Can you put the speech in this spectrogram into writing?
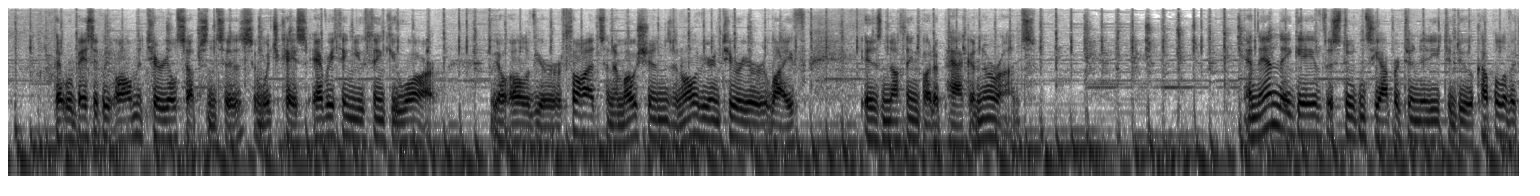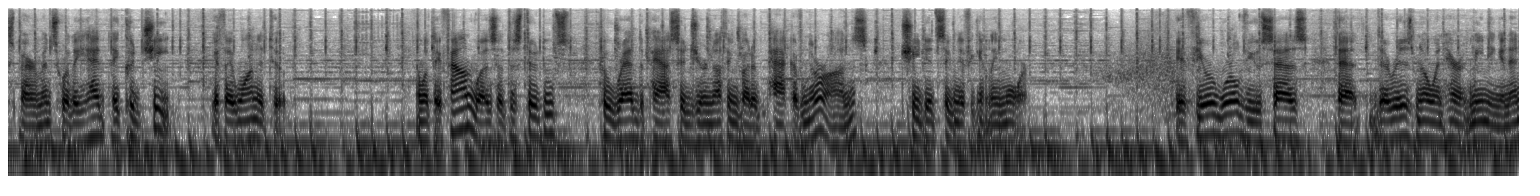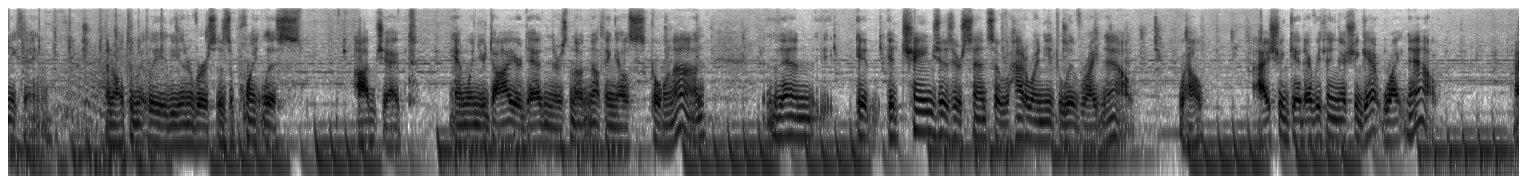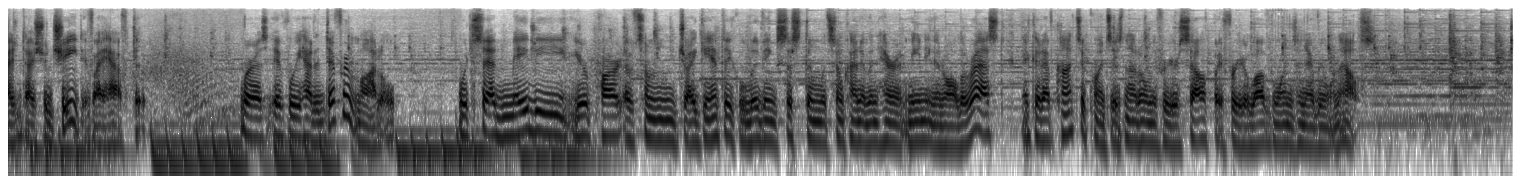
that were basically all material substances, in which case everything you think you are, you know, all of your thoughts and emotions and all of your interior life is nothing but a pack of neurons. And then they gave the students the opportunity to do a couple of experiments where they, had, they could cheat if they wanted to. And what they found was that the students who read the passage, you're nothing but a pack of neurons, cheated significantly more. If your worldview says that there is no inherent meaning in anything, and ultimately the universe is a pointless object, and when you die you're dead and there's no, nothing else going on, then it, it changes your sense of how do I need to live right now? Well, I should get everything I should get right now. I, I should cheat if I have to. Whereas if we had a different model, which said maybe you're part of some gigantic living system with some kind of inherent meaning and all the rest, it could have consequences not only for yourself, but for your loved ones and everyone else.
